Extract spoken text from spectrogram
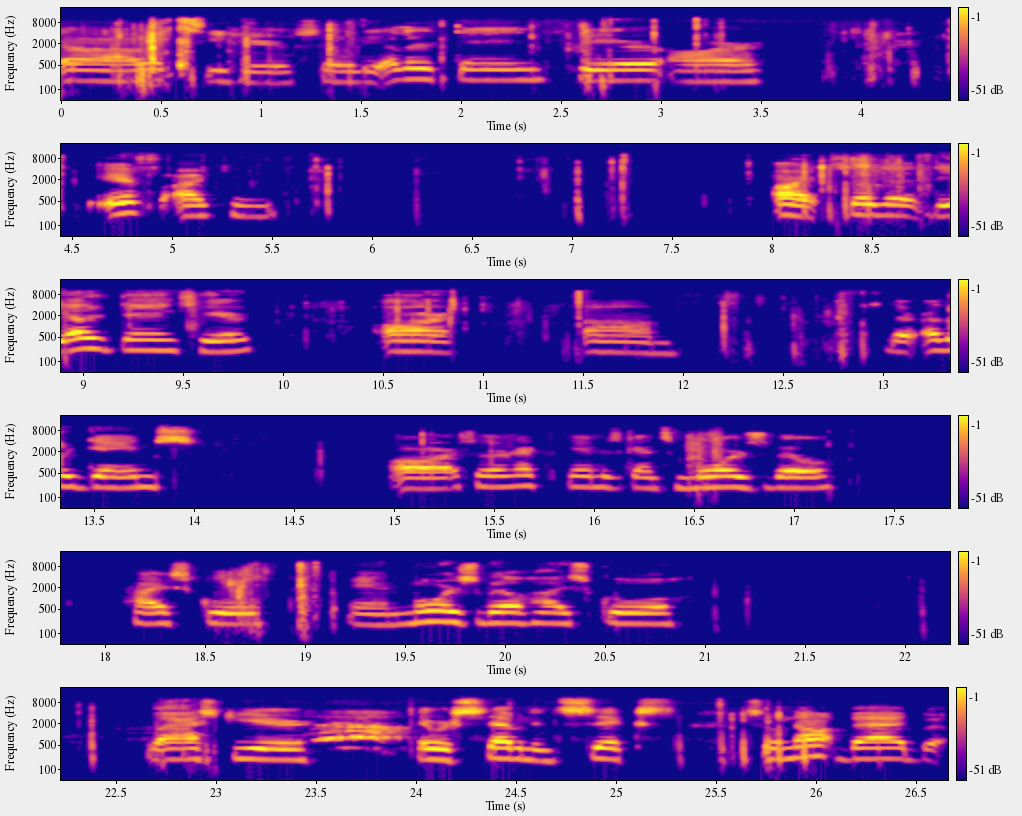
uh, let's see here. So the other things here are, if I can. All right. So the the other things here are, um, so their other games are. So their next game is against Mooresville High School, and Mooresville High School last year they were seven and six, so not bad. But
